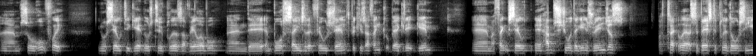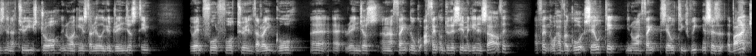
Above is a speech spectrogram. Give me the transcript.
Um, so hopefully, you know, Celtic get those two players available and uh, and both sides are at full strength because I think it'll be a great game. Um, I think Celt- uh, Hibs showed against Rangers, particularly that's the best they played all season in a two each draw. You know, against a really good Rangers team. They went 4-4-2 and had the right goal uh, at Rangers, and I think they'll go, I think they'll do the same again on Saturday. I think they'll have a go at Celtic. You know, I think Celtic's weakness is at the back.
